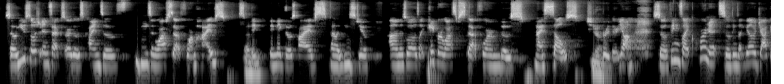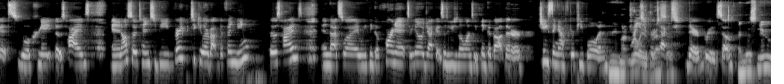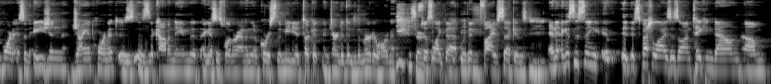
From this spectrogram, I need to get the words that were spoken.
So eusocial insects are those kinds of bees and wasps that form hives. So they, they make those hives kind of like bees do, um, as well as like paper wasps that form those nice cells to Yeah. brood their young. So things like hornets, so things like yellow jackets, will create those hives and also tend to be very particular about defending those hives. And that's why when we think of hornets or yellow jackets, those are usually the ones we think about that are chasing after people and Really trying to aggressive. protect their brood. So And this new hornet is an Asian giant hornet, is, is the common name that I guess is floating around. And then, of course, the media took it and turned it into the murder hornet, Sure. just like that within five seconds. And I guess this thing, it, it specializes on taking down um,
